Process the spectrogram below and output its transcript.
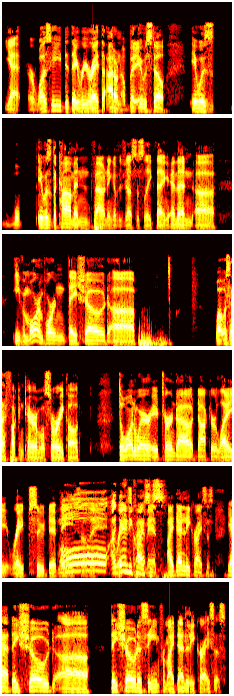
yet, or was he? Did they rewrite that? I don't know, but it was still, it was, well, it was the common founding of the Justice League thing, and then uh, even more important, they showed uh, what was that fucking terrible story called? The one where it turned out Doctor Light raped Sue Dibney. so they Oh, Identity erased Crisis. Identity Crisis. Yeah, they showed uh they showed a scene from Identity Crisis,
